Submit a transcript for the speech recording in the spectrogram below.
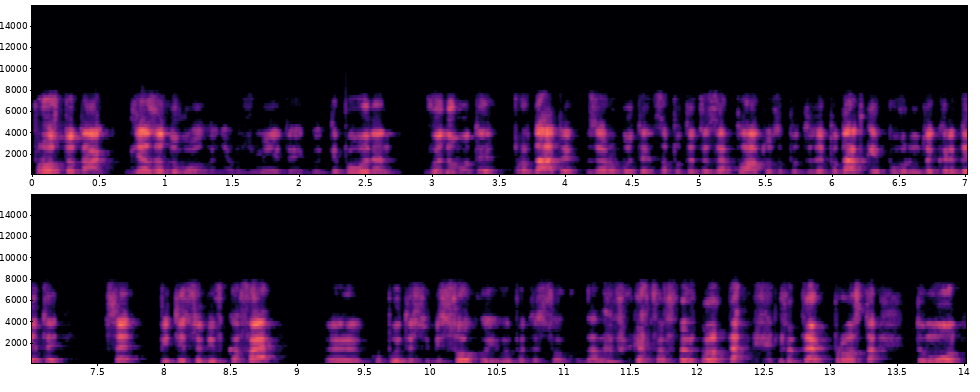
просто так для задоволення. Розумієте, якби ти повинен видобути, продати, заробити, заплатити зарплату, заплатити податки, повернути кредити, все, піти собі в кафе. е, Купити собі соку і випити соку, да, наприклад, ну так, ну так просто тому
